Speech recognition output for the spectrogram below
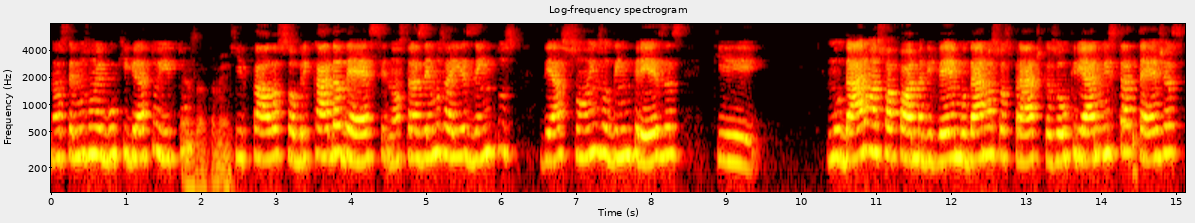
Nós temos um e-book gratuito Exatamente. que fala sobre cada ODS. Nós trazemos aí exemplos de ações ou de empresas que mudaram a sua forma de ver, mudaram as suas práticas ou criaram estratégias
